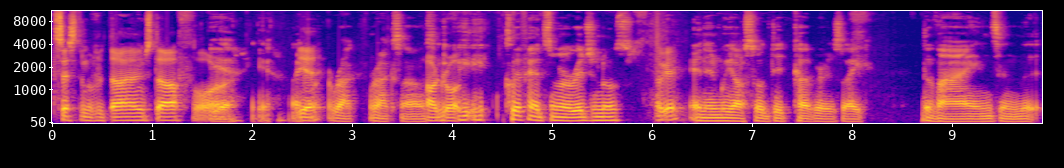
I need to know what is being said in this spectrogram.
System of a Down stuff or yeah, yeah, like Yeah. rock rock songs. Hard rock. He- he- Cliff had some originals. okay? And then we also did covers like the Vines and the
